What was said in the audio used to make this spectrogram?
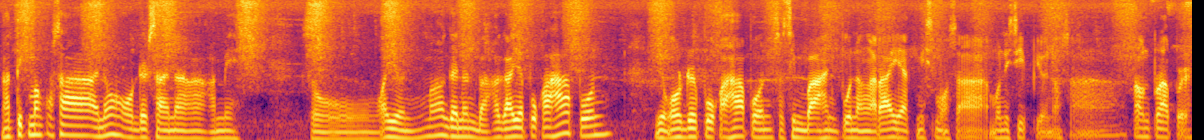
Natikman ko sa ano order sana kami. So ayun mga ganun ba? Kagaya po kahapon yung order po kahapon sa simbahan po ng Arayat mismo sa munisipyo no sa town proper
